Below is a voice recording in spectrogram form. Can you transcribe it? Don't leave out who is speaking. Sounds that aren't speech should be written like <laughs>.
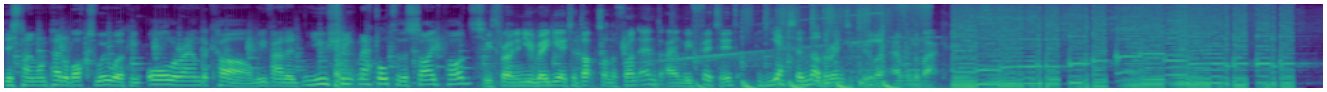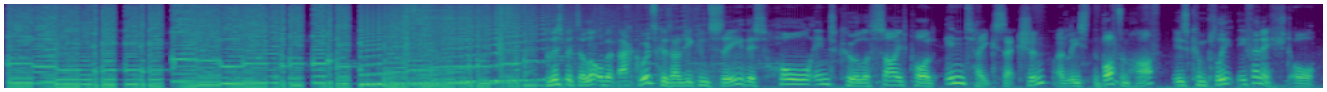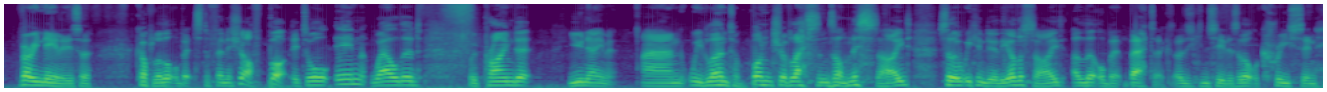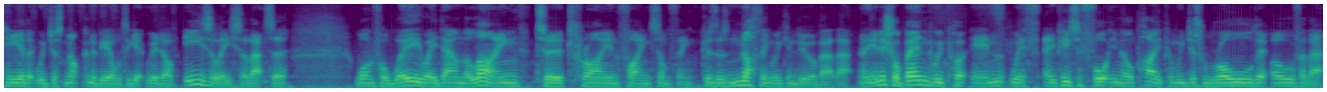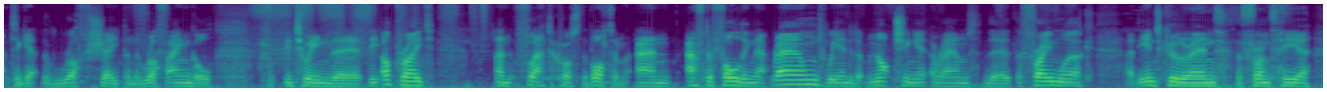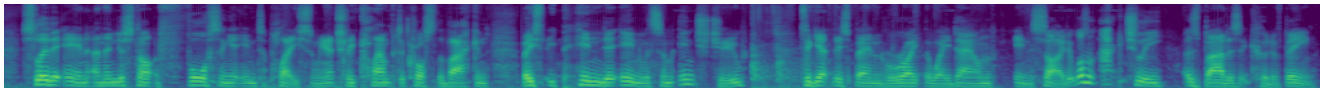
Speaker 1: This time on Pedalbox, we're working all around the car. We've added new sheet metal to the side pods.
Speaker 2: We've thrown a new radiator duct on the front end and we've fitted yet another intercooler out on the back.
Speaker 1: So this bit's a little bit backwards because as you can see, this whole intercooler side pod intake section, at least the bottom half, is completely finished, or very nearly. There's a couple of little bits to finish off, but it's all in, welded, we've primed it, you name it. And we've learned a bunch of <laughs> lessons on this side so that we can do the other side a little bit better. As you can see, there's a little crease in here that we're just not going to be able to get rid of easily. So that's a one for way, way down the line to try and find something because there's nothing we can do about that. The initial bend we put in with a piece of 40 mil pipe and we just rolled it over that to get the rough shape and the rough angle between the, the upright and flat across the bottom. And after folding that round, we ended up notching it around the, the framework at the intercooler end, the front here, slid it in and then just started forcing it into place. And we actually clamped across the back and basically pinned it in with some inch tube to get this bend right the way down inside. It wasn't actually as bad as it could have been.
